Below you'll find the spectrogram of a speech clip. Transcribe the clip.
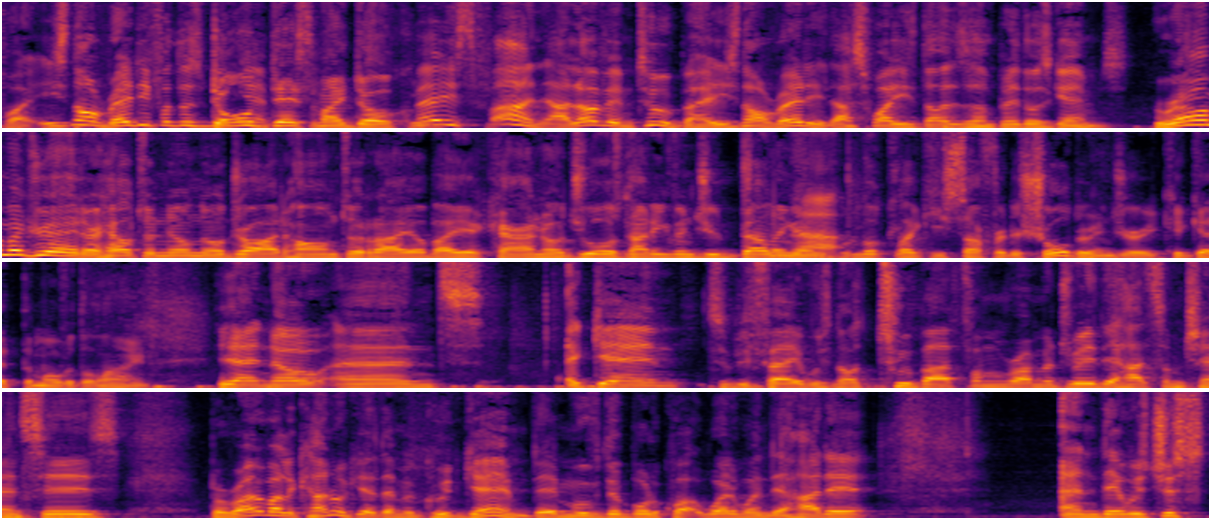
why he's not ready for those Don't games. diss my Doku. But he's fine. I love him too, but he's not ready. That's why he doesn't play those games. Real Madrid are held to nil-nil draw at home to Rayo Vallecano. Jules, not even Jude Bellingham, Nah. who looked like he suffered a shoulder injury, could get them over the line. Yeah, no, and again, to be fair, it was not too bad from Real Madrid. They had some chances, but Rayo Vallecano gave them a good game. They moved the ball quite well when they had it, and there was just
